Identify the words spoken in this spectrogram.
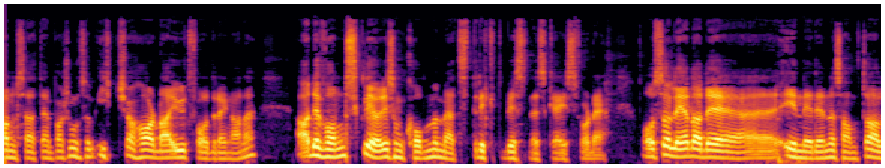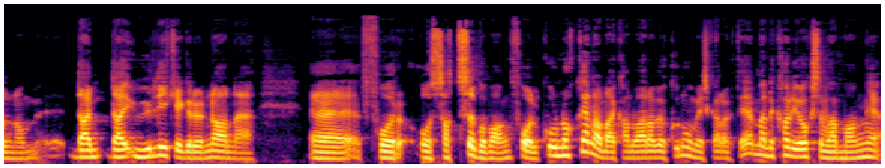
ansette en person som ikke har de utfordringene. Ja, Det er vanskelig å liksom komme med et strikt business case for det. Og Så leder det eh, inn i denne samtalen om de, de ulike grunnene eh, for å satse på mangfold. hvor Noen av dem kan være av økonomisk karakter, men det kan jo også være mange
